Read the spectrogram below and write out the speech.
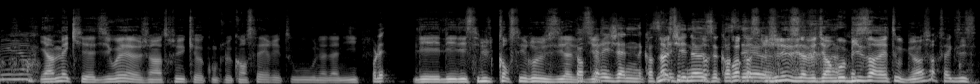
Mais non. Il y a un mec qui a dit Ouais, j'ai un truc contre le cancer et tout, nanani. Pour les- Les, les, les cellules cancéreuses, il avait dit. cancérigène, c'est- cancérigineuse, ouais, cancé- cancérigéneuse, il avait dit un mot bizarre et tout. Bien sûr que ça existe.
